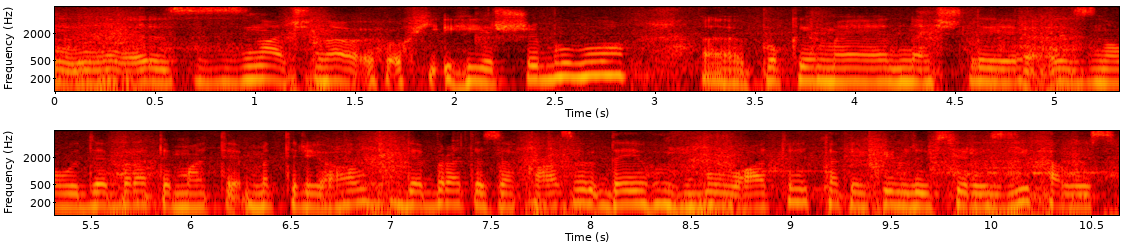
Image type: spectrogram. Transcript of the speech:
Е, Значно гірше було, е, поки ми знайшли знову, де брати матеріал, де брати закази, де його збувати, так як люди всі роз'їхалися.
